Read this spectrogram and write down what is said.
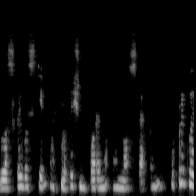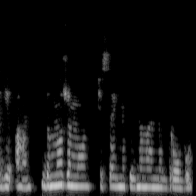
властивості арифметичного кореня n степені. У прикладі А домножимо чисельники знаменник дробу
